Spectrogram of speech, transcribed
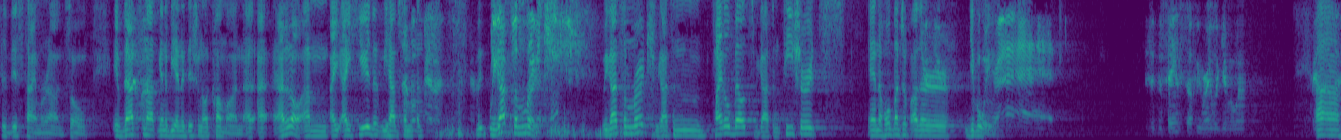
for this time around. So if that's not going to be an additional come on, I, I I don't know. Um, I I hear that we have some. Pero meron- we, we got some Bring merch. We got some merch. We got some title belts. We got some T-shirts and a whole bunch of other giveaways. Rad. Is it the same stuff we were able to give away? Uh,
